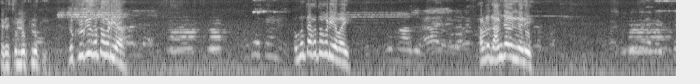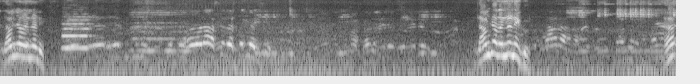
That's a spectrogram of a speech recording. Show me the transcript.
এটা হচ্ছে লুকলুকি। লুকলুকি কত করিয়া? ওখানটা কত করিয়া ভাই? আপনার দাম জানেন নানি দাম জানেন নানি দাম জানেন না নাকি হ্যাঁ?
